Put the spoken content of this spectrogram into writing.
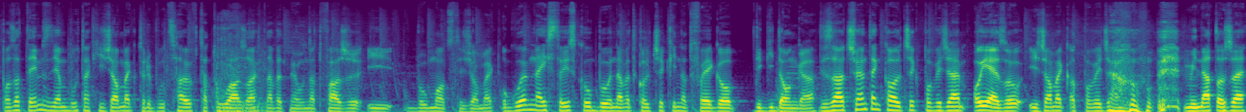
Poza tym z nią był taki ziomek, który był cały w tatuażach, nawet miał na twarzy i był mocny ziomek. Ogółem na ich stoisku były nawet kolczyki na twojego digidonga. Gdy zobaczyłem ten kolczyk, powiedziałem o Jezu i ziomek odpowiedział mi na to, że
